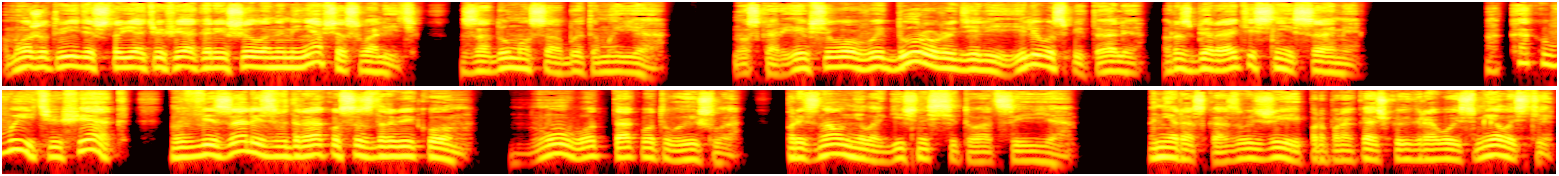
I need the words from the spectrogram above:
Может, видят, что я тюфяка решила на меня все свалить?» Задумался об этом и я. «Но, скорее всего, вы дуру родили или воспитали. Разбирайтесь с ней сами». «А как вы, тюфяк, ввязались в драку со здоровяком?» «Ну, вот так вот вышло», — признал нелогичность ситуации я. Не рассказывать же ей про прокачку игровой смелости,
